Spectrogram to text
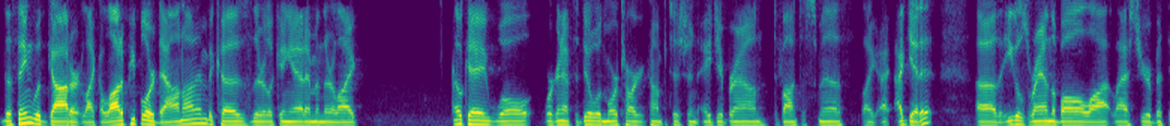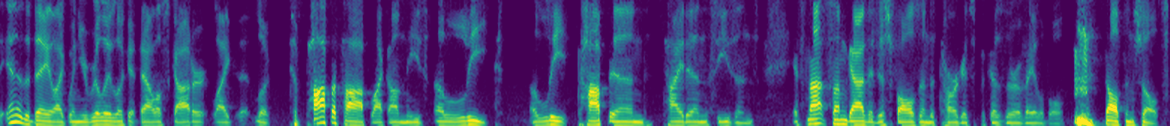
the thing with Goedert, like a lot of people are down on him because they're looking at him and they're like, okay, well, we're gonna have to deal with more target competition. AJ Brown, Devonta Smith, like I, I get it. Uh, the Eagles ran the ball a lot last year, but at the end of the day, like when you really look at Dallas Goedert, like look to pop a top like on these elite, elite top end tight end seasons, it's not some guy that just falls into targets because they're available. Dalton Schultz.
